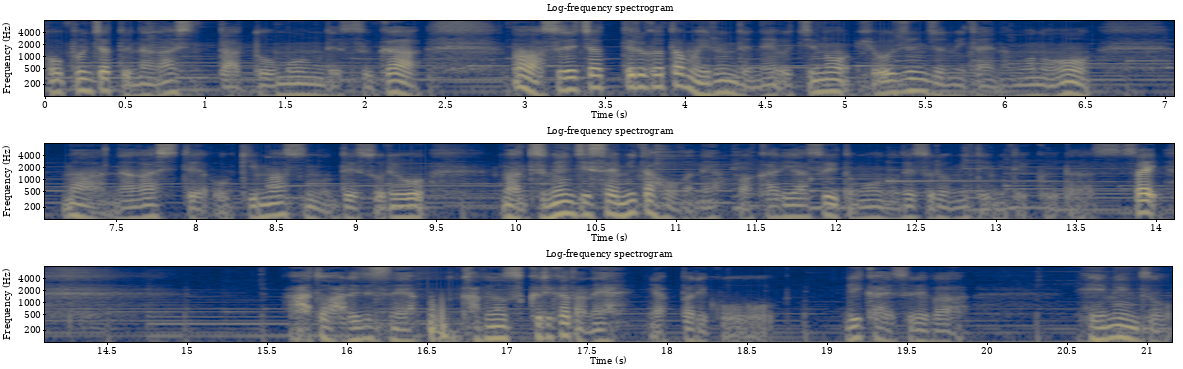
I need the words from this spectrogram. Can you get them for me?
オープンチャットで流したと思うんですが、まあ、忘れちゃってる方もいるんでねうちの標準図みたいなものをまあ流しておきますのでそれをまあ、図面実際見た方がね分かりやすいと思うのでそれを見てみてください。あとあれですね壁の作り方ねやっぱりこう理解すれば平面図を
